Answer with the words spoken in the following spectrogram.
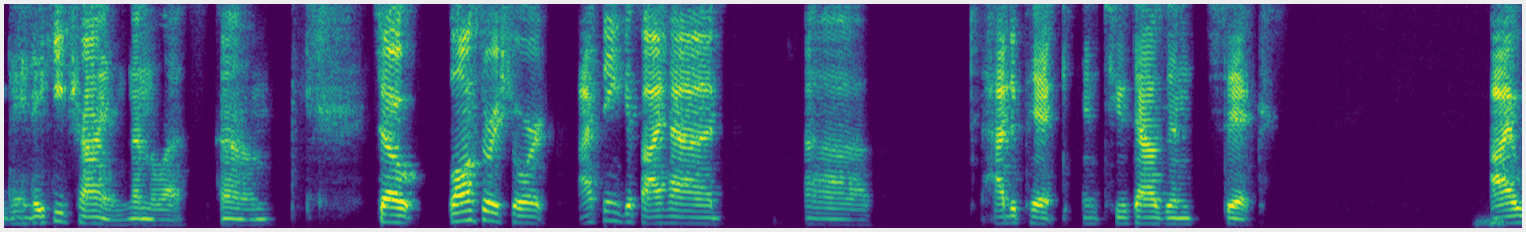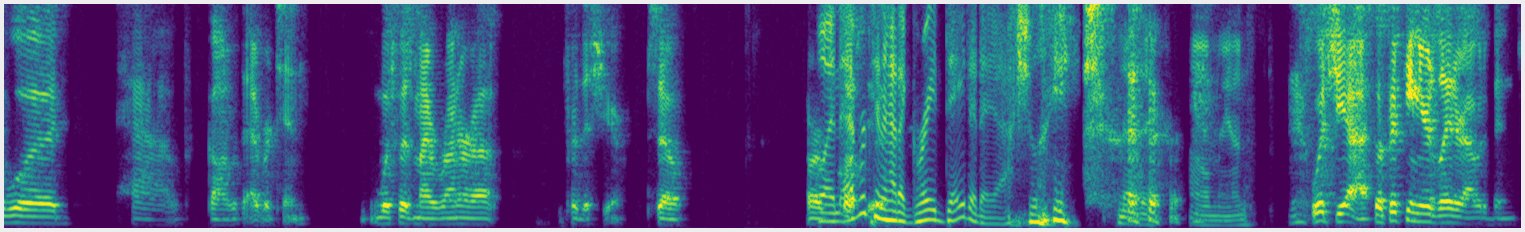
they they keep trying nonetheless. Um, so, long story short, I think if I had uh, had to pick in 2006, I would have gone with Everton, which was my runner up for this year. So well, and Everton had a great day today, actually. no, oh man. Which yeah, so 15 years later, I would have been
